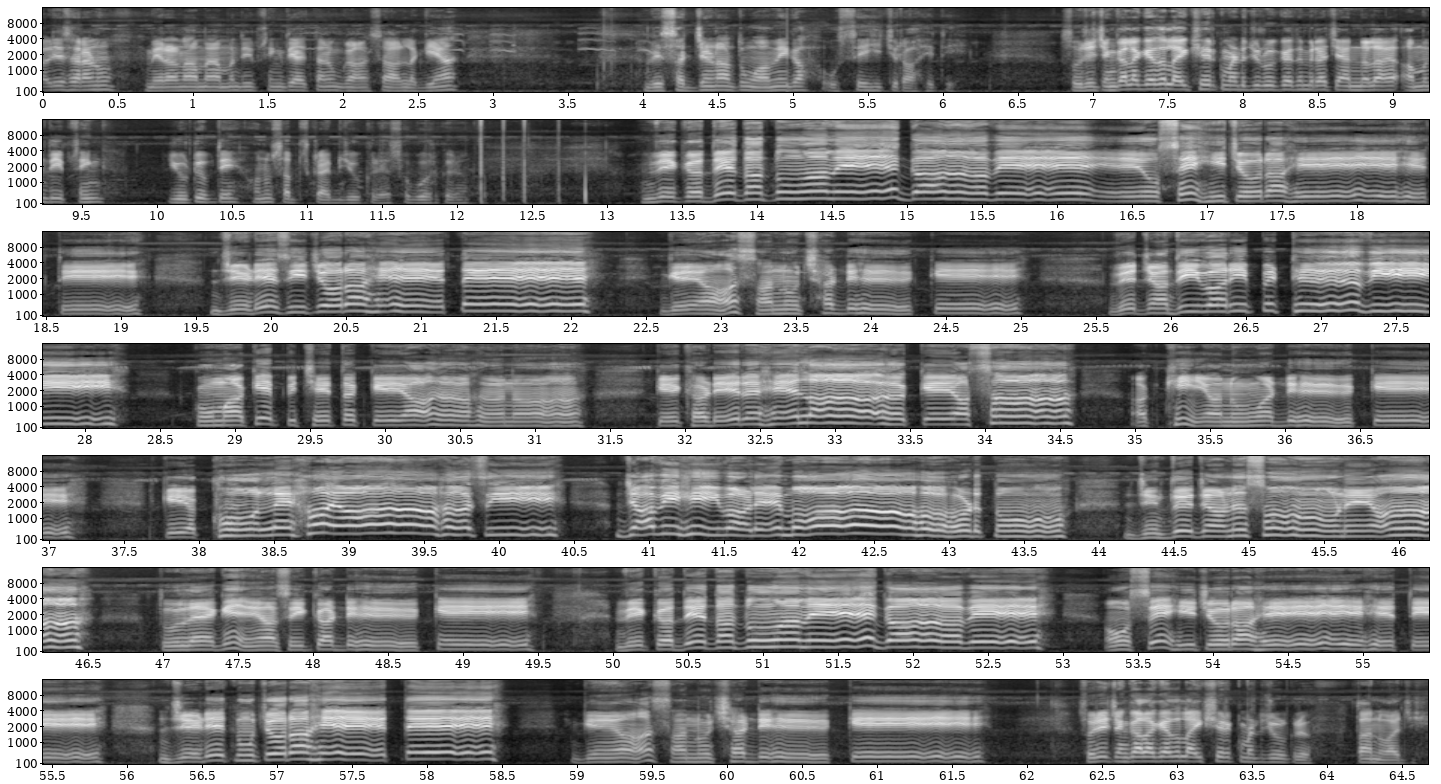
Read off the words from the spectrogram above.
ਕਾਲ ਜੀ ਸਾਰਿਆਂ ਨੂੰ। ਮੇਰਾ ਨਾਮ ਹੈ ਅਮਨਦੀਪ ਸਿੰਘ ਤੇ ਅੱਜ ਤੁਹਾਨੂੰ ਗਾਣਾ ਸੁਣਾਉਣ ਲੱਗਿਆ ਵੇ ਸੱਜਣਾ ਤੂੰ ਆਵੇਂਗਾ ਉਸੇ ਹੀ ਚੁਰਾਹੇ ਤੇ। ਸੋ ਜੇ ਚੰਗਾ ਲੱਗਿਆ ਤਾਂ ਲਾਈਕ ਸ਼ੇਅਰ ਕਮੈਂਟ ਜ਼ਰੂਰ ਕਰਿਓ ਤੇ ਮੇਰਾ ਚੈਨਲ ਹੈ ਅਮਨਦੀਪ ਸਿੰਘ YouTube ਤੇ। ਉਹਨੂੰ ਸਬਸਕ੍ਰਾਈਬ ਜ਼ਰੂਰ ਕਰਿਓ, ਸੋ ਗੌਰ ਕਰਿਓ। ਵੇ ਕਦੇ ਤਾਂ ਤੂੰ ਆਵੇਂਗਾ ਵੇ ਉਸੇ ਹੀ ਚੁਰਾਹੇ ਤੇ। ਜਿਹੜੇ ਸੀ ਚੁਰਾਹੇ ਤੇ ਗਿਆ ਸਾਨੂੰ ਛੱਡ ਕੇ। ਵੇ ਜਾਂਦੀ ਵਾਰੀ ਪਿੱਠ ਵੀ ਕੁਮਾ ਕੇ ਪਿੱਛੇ ਤੱਕਿਆ ਨਾ ਕਿ ਖੜੇ ਰਹੇ ਲਾ ਕੇ ਆਸਾਂ, ਅੱਖੀਆਂ ਨੂੰ ਅੱਡ ਕੇ, ਕਿ ਅੱਖੋਂ ਲਿਹਾਇਆ ਸੀ, ਜਾਵੀ ਹੀ ਵਾਲੇ ਮੋੜ ਤੋਂ, ਜਿੰਦ ਜਣ ਸੋਹਣਿਆ ਤੂੰ ਲੈ ਗਿਆ ਸੀ ਕੱਢ ਕੇ ਵੇ ਕਦੇ ਤਾਂ ਤੂੰ ਆਵੇਂਗਾ ਗਾਵੇ, ਉਸੇ ਹੀ ਚੁਰਾਹੇ ਤੇ, ਜਿਹੜੇ ਤੂੰ ਚੁਰਾਹੇ ਤੇ ਗਿਆ ਸਾਨੂੰ ਛੱਡ ਕੇ। ਸੋ ਜੇ ਚੰਗਾ ਲੱਗਿਆ ਤਾਂ ਲਾਈਕ ਸ਼ੇਅਰ ਕਮੈਂਟ ਜ਼ਰੂਰ ਕਰਿਓ। ਧੰਨਵਾਦ ਜੀ।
